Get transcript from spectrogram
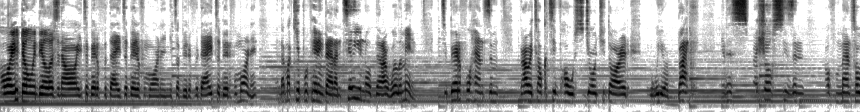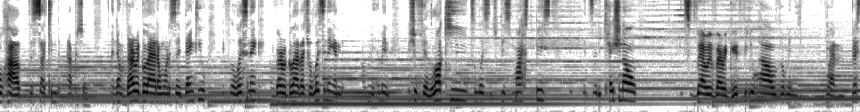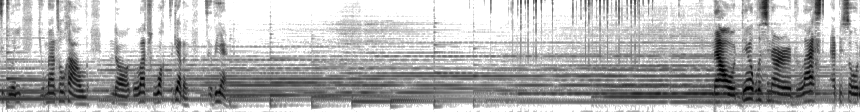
How are you doing, dear listener? It's a beautiful day, it's a beautiful morning, it's a beautiful day, it's a beautiful morning. And I'm gonna keep repeating that until you know that I really mean it. It's a beautiful, handsome, very talkative host, George Dard. We are back in this special season of mental health, the second episode. And I'm very glad. I want to say thank you if you're listening. I'm very glad that you're listening, and I mean, you should feel lucky to listen to this masterpiece. It's educational. It's very, very good for your health. I mean, when basically your mental health. And uh, let's work together to the end. Now, dear listener, the last episode,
